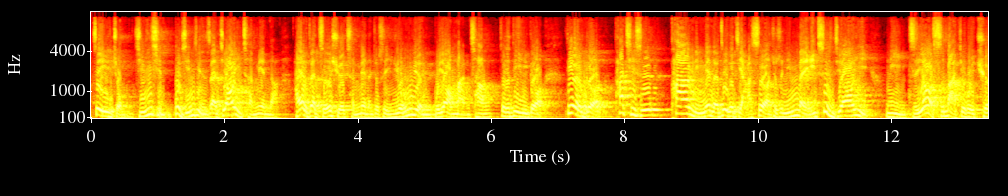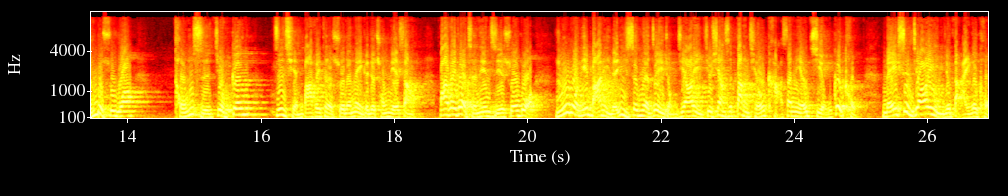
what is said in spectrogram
这一种警醒，不仅仅是在交易层面的，还有在哲学层面的，就是永远不要满仓，这是第一个。第二个，它其实它里面的这个假设，就是你每一次交易，你只要失败就会全部输光，同时就跟之前巴菲特说的那个就重叠上了。巴菲特曾经直接说过，如果你把你的一生的这种交易就像是棒球卡上面有九个孔，每一次交易你就打一个孔，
